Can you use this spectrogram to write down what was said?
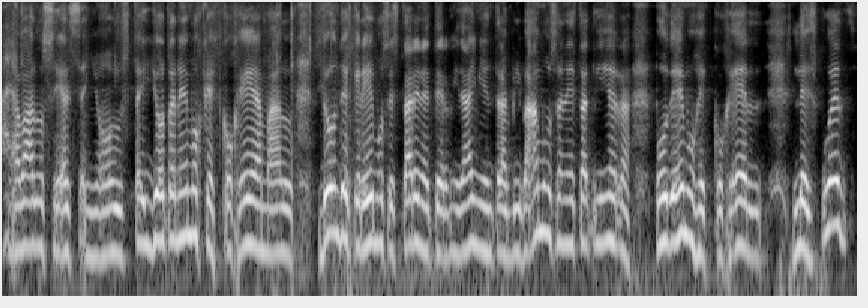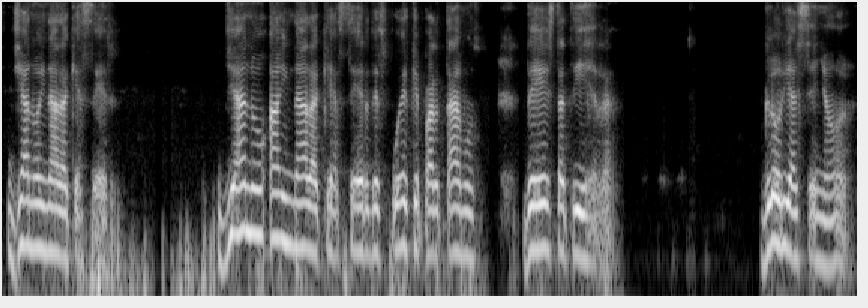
Alabado sea el Señor. Usted y yo tenemos que escoger, amados, dónde queremos estar en eternidad. Y mientras vivamos en esta tierra, podemos escoger. Después ya no hay nada que hacer. Ya no hay nada que hacer después que partamos de esta tierra. Gloria al Señor.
